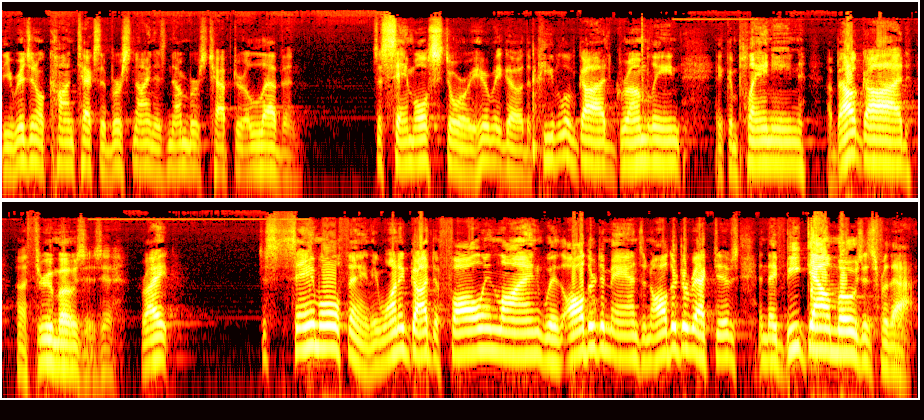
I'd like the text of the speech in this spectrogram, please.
The original context of verse 9 is Numbers chapter 11. It's the same old story. Here we go. The people of God grumbling and complaining about God uh, through Moses, right? Just same old thing. They wanted God to fall in line with all their demands and all their directives, and they beat down Moses for that.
